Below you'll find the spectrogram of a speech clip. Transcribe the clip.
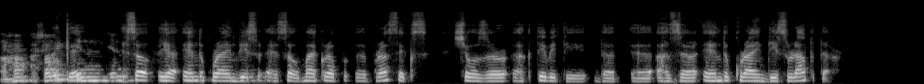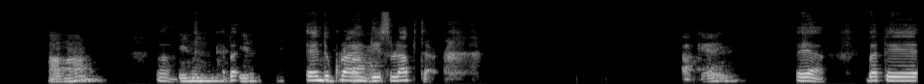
Uh-huh. Sorry. Okay. In, in... So yeah, endocrine uh, so microplastics shows their activity that uh, as an endocrine disruptor. Uh-huh. Um, in, but in... endocrine uh-huh. disruptor. Okay. Yeah, but uh,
